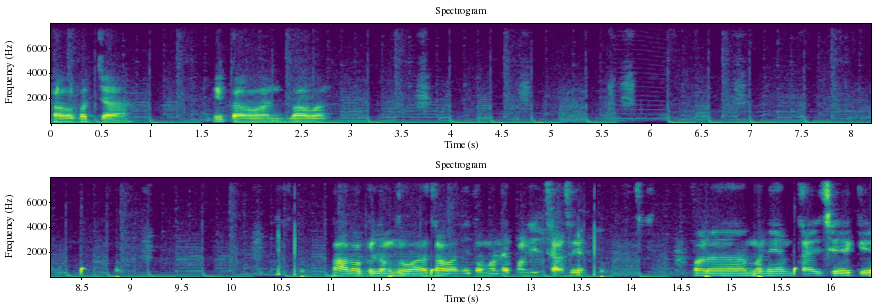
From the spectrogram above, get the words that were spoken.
હાલો, પચાસ, એકાવન, બાવન. હાલો, ફિલ્મ જોવા જવાની તો મને પણ ઈચ્છા છે. પણ મને એમ થાય છે કે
